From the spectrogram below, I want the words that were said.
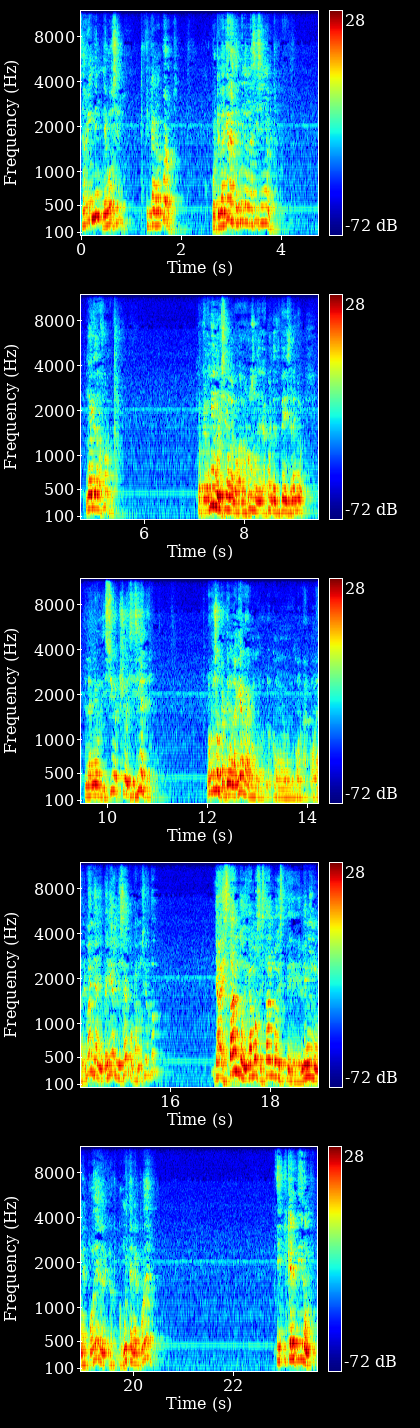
Se rinden, negocian, fijan acuerdos. Porque las guerras terminan así, señores. No hay otra forma. Porque lo mismo lo hicieron a los, rusos, de acuerdo ustedes, el año, el año 18, 17. Los rusos perdieron la guerra con, la Alemania imperial de esa época, ¿no es cierto? ya estando, digamos, estando este, Lenin en el poder, los comunistas en el poder. ¿Y, qué le pidieron?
